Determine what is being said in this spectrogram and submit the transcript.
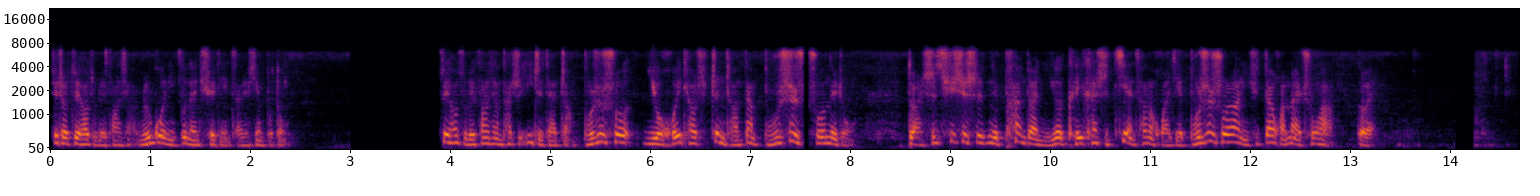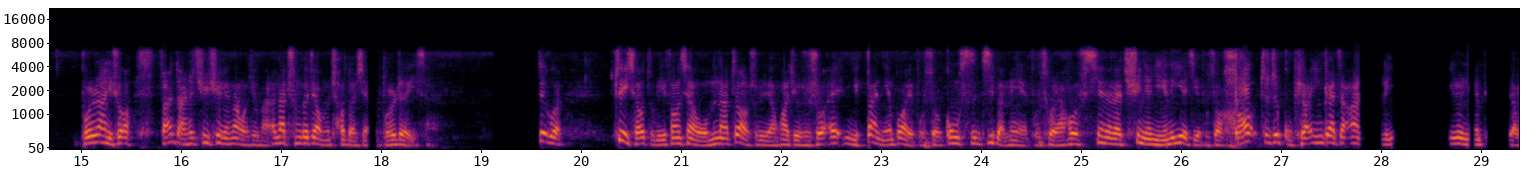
这叫最好阻力方向。如果你不能确定，咱就先不动。最好阻力方向它是一直在涨，不是说有回调是正常，但不是说那种。短时趋势是那判断你一个可以开始建仓的环节，不是说让你去待会儿卖出啊，各位，不是让你说反正短时趋势确定那我就买，那春哥叫我们炒短线，不是这个意思。这个最小阻力方向，我们拿赵老师的原话就是说，哎，你半年报也不错，公司基本面也不错，然后现在的去年盈利业绩也不错，好，这只股票应该在二零一六年表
